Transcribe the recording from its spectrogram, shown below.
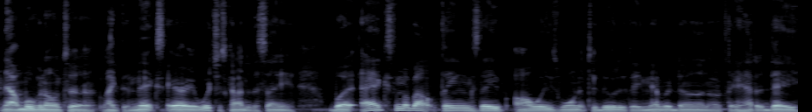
Now, moving on to like the next area, which is kind of the same, but ask them about things they've always wanted to do that they never done, or if they had a day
